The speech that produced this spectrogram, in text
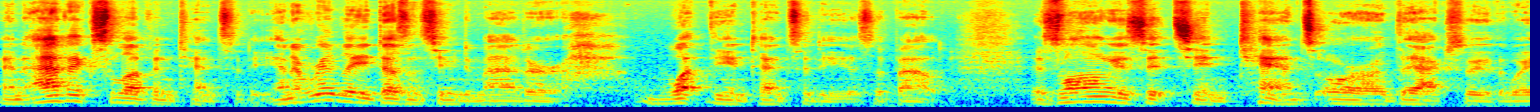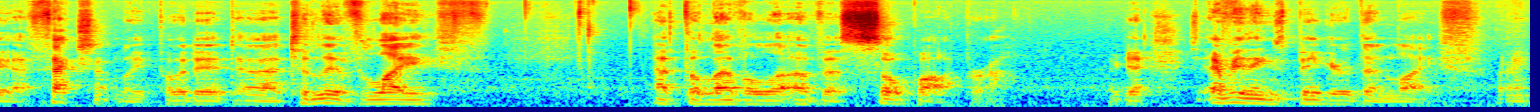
And addicts love intensity. And it really doesn't seem to matter what the intensity is about. As long as it's intense, or the, actually the way I affectionately put it, uh, to live life at the level of a soap opera. Okay, so everything's bigger than life, right?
